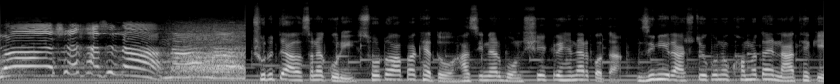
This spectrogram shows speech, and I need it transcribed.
জয় শেখ হাসিনা। না না। শুরুতে আলোচনা করি ছোট আপা খ্যাত হাসিনার বোন শেখ রেহেনার কথা। যিনি রাষ্ট্রীয় কোনো ক্ষমতায় না থেকে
